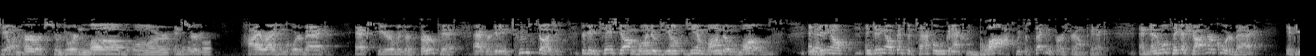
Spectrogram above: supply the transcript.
Jalen Hurts or Jordan Love or insert high rising quarterback X here with their third pick after getting two studs? They're getting Chase Young, who I know GM, GM Mondo loves, and yes. getting off and getting an offensive tackle who can actually block with the second first round pick, and then we'll take a shot in our quarterback if he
